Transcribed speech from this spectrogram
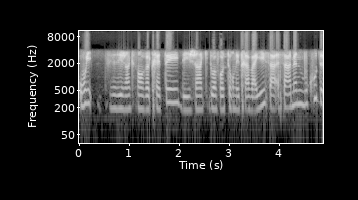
Oui, des gens qui sont retraités, des gens qui doivent retourner travailler. Ça, ça amène beaucoup de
